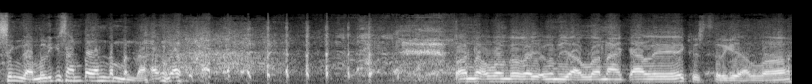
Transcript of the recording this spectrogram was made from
sing ndak memiliki sampean temen dah. Ana wong kok kaya ngono ya Allah nakale Gusti ya Allah.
